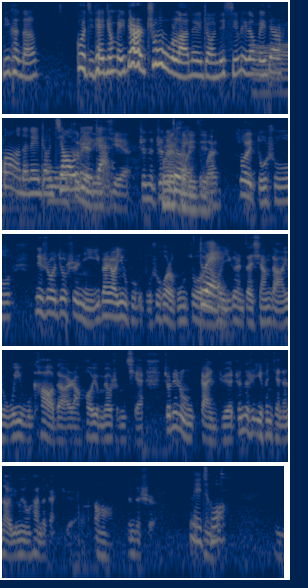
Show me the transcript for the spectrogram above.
你可能。过几天就没地儿住了，那种你行李都没地儿放的那种焦虑感，哦、真的真的对，我作为读书那时候，就是你一边要应付读书或者工作，然后一个人在香港又无依无靠的，然后又没有什么钱，就那种感觉，真的是一分钱难倒英雄汉的感觉，哦，真的是，没错，嗯，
